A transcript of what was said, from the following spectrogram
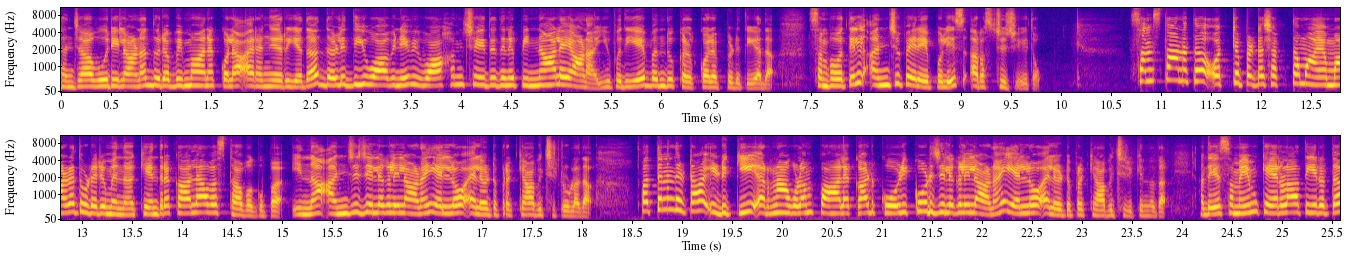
തഞ്ചാവൂരിലാണ് ദുരഭിമാന കൊല അരങ്ങേറിയത്. ദളിത് യുവാവിനെ വിവാഹം ചെയ്തതിന് പിന്നാലെയാണ് യുവതിയെ ബന്ധുക്കൾ കൊലപ്പെടുത്തിയത്. സംഭവത്തിൽ അഞ്ചുപേരെ പോലീസ് അറസ്റ്റ് ചെയ്തു. സംസ്ഥാനത്ത് ഒറ്റപ്പെട്ട ശക്തമായ മഴ തുടരുമെന്ന് കേന്ദ്ര കാലാവസ്ഥാ വകുപ്പ്. ഇന്ന് അഞ്ച് ജില്ലകളിലാണ് യെല്ലോ അലർട്ട് പ്രഖ്യാപിച്ചിട്ടുള്ളത്. പത്തനംതിട്ട ഇടുക്കി എറണാകുളം പാലക്കാട് കോഴിക്കോട് ജില്ലകളിലാണ് യെല്ലോ അലർട്ട് പ്രഖ്യാപിച്ചിരിക്കുന്നത്. അതേസമയം കേരള തീരത്ത്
